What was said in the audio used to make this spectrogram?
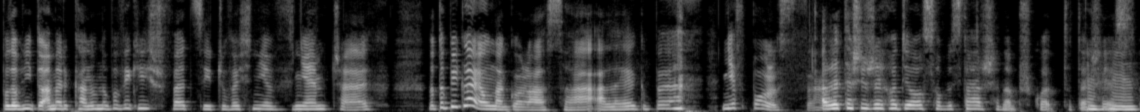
podobni do Amerykanów, no bo w jakiejś Szwecji, czy właśnie w Niemczech, no to biegają na golasa, ale jakby nie w Polsce. Ale też jeżeli chodzi o osoby starsze na przykład, to też Mhm. jest,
